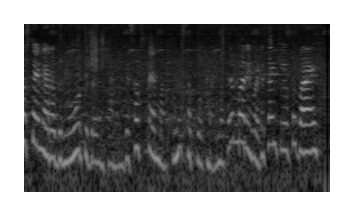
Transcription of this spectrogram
ಫಸ್ಟ್ ಟೈಮ್ ಯಾರಾದರೂ ನೋಡ್ತಿದ್ರೆ ಅಂತ ನನಗೆ ಸಬ್ಸ್ಕ್ರೈಬ್ ಮಾಡ್ಕೊಂಡು ಸಪೋರ್ಟ್ ಮಾಡಿ ಮತ್ತು ಮರಿಬೇಡಿ ಥ್ಯಾಂಕ್ ಯು ಬಾಯ್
